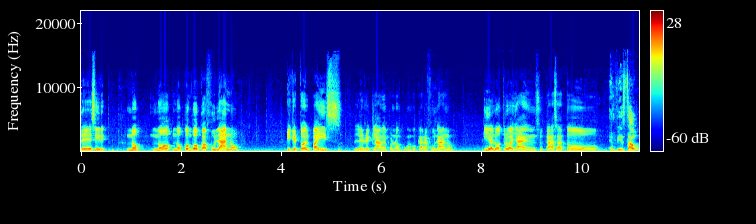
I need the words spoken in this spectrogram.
de decir, no, no, no convoco a fulano y que todo el país le reclame por no convocar a fulano y el otro allá en su casa todo Enfiestado.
